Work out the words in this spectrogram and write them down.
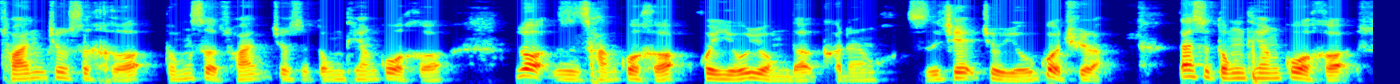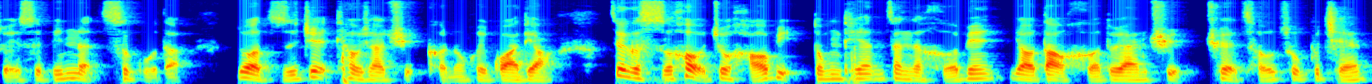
川就是河，东涉川就是冬天过河。若日常过河，会游泳的可能直接就游过去了。但是冬天过河，水是冰冷刺骨的，若直接跳下去，可能会挂掉。这个时候就好比冬天站在河边，要到河对岸去，却踌躇不前，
